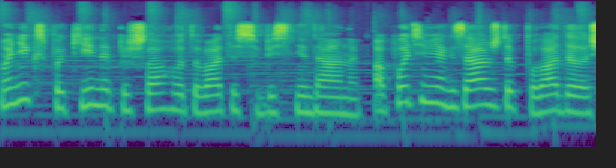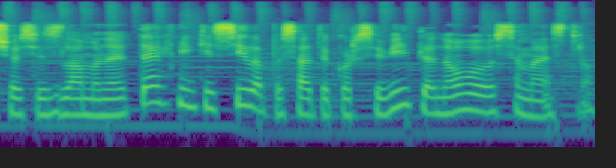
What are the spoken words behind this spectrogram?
Монік спокійно пішла готувати собі сніданок, а потім, як завжди, поладила щось із зламаної техніки, сіла писати курсові для нового семестру.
